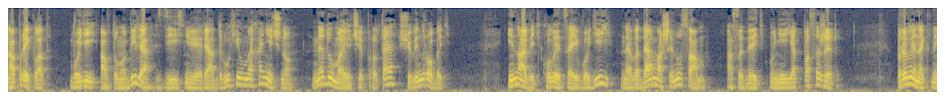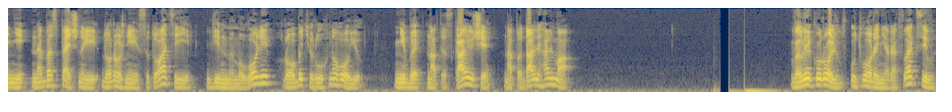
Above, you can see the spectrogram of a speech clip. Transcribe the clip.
Наприклад, водій автомобіля здійснює ряд рухів механічно, не думаючи про те, що він робить. І навіть коли цей водій не веде машину сам, а сидить у ній як пасажир. При виникненні небезпечної дорожньої ситуації він мимоволі робить рух ногою, ніби натискаючи на педаль гальма. Велику роль в утворенні рефлексів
